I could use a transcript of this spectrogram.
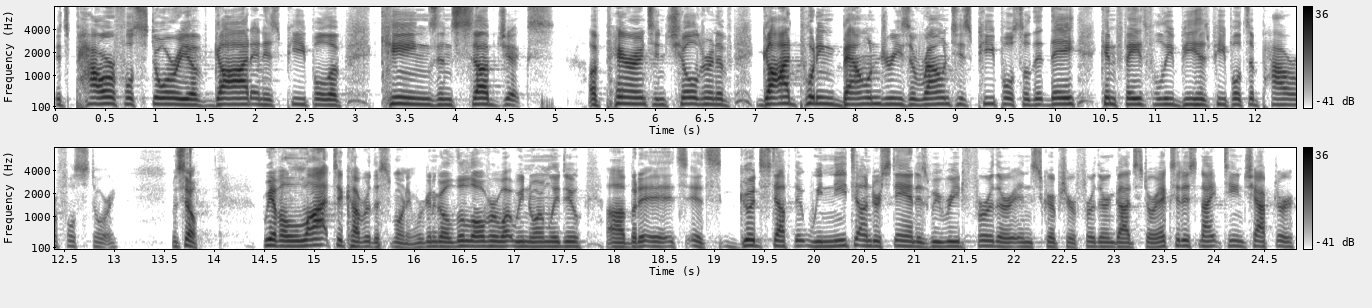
It's powerful story of God and his people, of kings and subjects, of parents and children, of God putting boundaries around his people so that they can faithfully be his people. It's a powerful story. And so, we have a lot to cover this morning. We're going to go a little over what we normally do, uh, but it's, it's good stuff that we need to understand as we read further in Scripture, further in God's story. Exodus 19, chapter,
